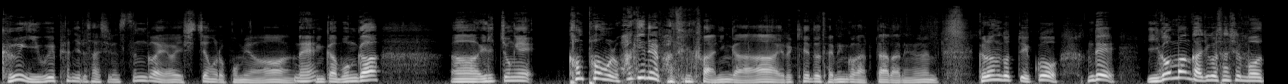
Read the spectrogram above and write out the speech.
그 이후에 편지를 사실은 쓴 거예요. 시점으로 보면. 네. 그러니까 뭔가 어 일종의 컨펌을 확인을 받은 거 아닌가 이렇게 해도 되는 것 같다라는 그런 것도 있고 근데 이것만 가지고 사실 뭐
